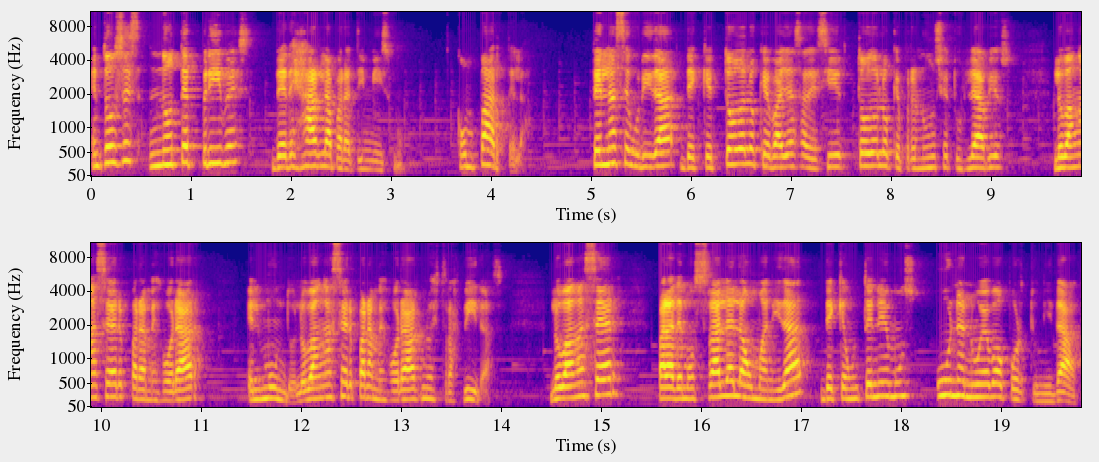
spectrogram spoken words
Entonces, no te prives de dejarla para ti mismo. Compártela. ten la seguridad de que todo lo que vayas a decir, todo lo que pronuncie tus labios, lo van a hacer para mejorar el mundo, lo van a hacer para mejorar nuestras vidas, lo van a hacer para demostrarle a la humanidad de que aún tenemos una nueva oportunidad,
